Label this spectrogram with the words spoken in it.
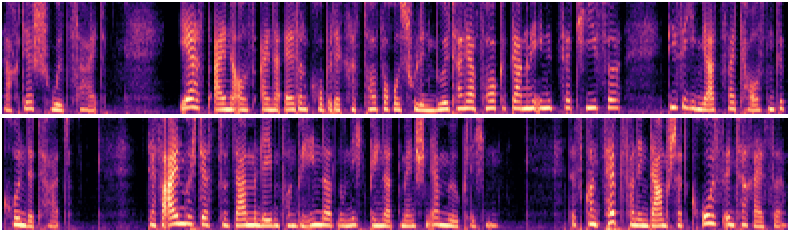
nach der Schulzeit. Er ist eine aus einer Elterngruppe der Christophorus-Schule in Mühltal hervorgegangene Initiative, die sich im Jahr 2000 gegründet hat. Der Verein möchte das Zusammenleben von behinderten und nicht behinderten Menschen ermöglichen. Das Konzept fand in Darmstadt großes Interesse.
